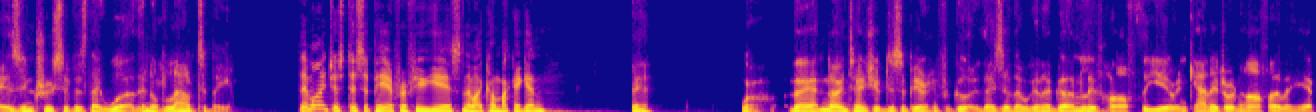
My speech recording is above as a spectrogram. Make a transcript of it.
as intrusive as they were. They're not allowed to be. They might just disappear for a few years and they might come back again. Yeah. Well, they had no intention of disappearing for good. They said they were going to go and live half the year in Canada and half over here.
